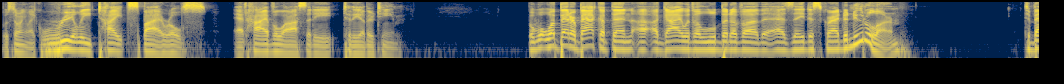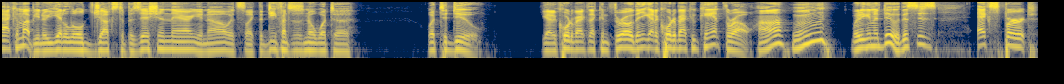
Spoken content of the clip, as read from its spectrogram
Was throwing like really tight spirals at high velocity to the other team. But what, what better backup than a, a guy with a little bit of a, as they described, a noodle arm? to back him up. You know, you get a little juxtaposition there. You know, it's like the defense doesn't know what to what to do. You got a quarterback that can throw, then you got a quarterback who can't throw, huh? Hmm? What are you gonna do? This is expert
